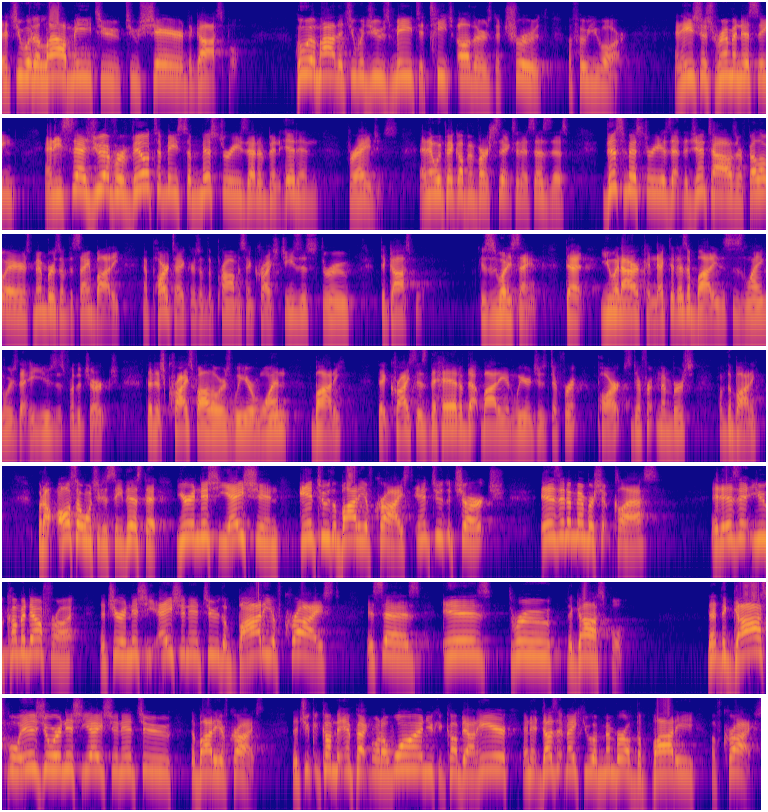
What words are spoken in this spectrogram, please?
that you would allow me to, to share the gospel? Who am I that you would use me to teach others the truth of who you are? And he's just reminiscing, and he says, You have revealed to me some mysteries that have been hidden for ages. And then we pick up in verse 6, and it says this This mystery is that the Gentiles are fellow heirs, members of the same body, and partakers of the promise in Christ Jesus through the gospel. This is what he's saying that you and I are connected as a body. This is language that he uses for the church. That as Christ followers, we are one body that Christ is the head of that body and we are just different parts, different members of the body. But I also want you to see this that your initiation into the body of Christ, into the church, isn't a membership class. It isn't you coming down front. That your initiation into the body of Christ, it says, is through the gospel. That the gospel is your initiation into the body of Christ. That you can come to Impact 101, you can come down here, and it doesn't make you a member of the body of Christ.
